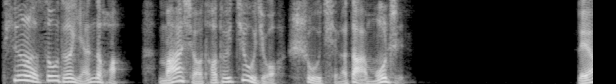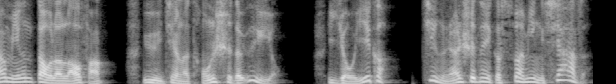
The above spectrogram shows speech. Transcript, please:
听了邹德言的话。马小桃对舅舅竖起了大拇指，梁明到了牢房，遇见了同事的狱友，有一个竟然是那个算命瞎子。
